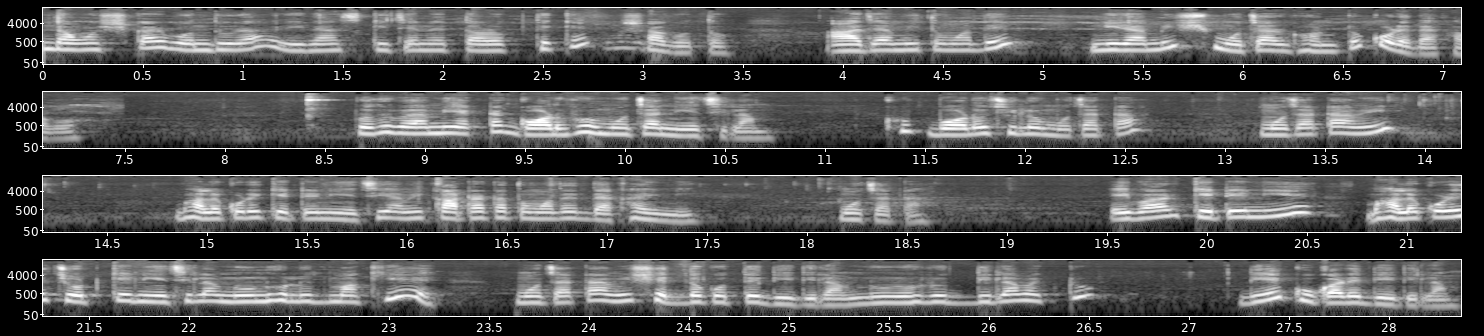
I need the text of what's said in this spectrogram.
নমস্কার বন্ধুরা, রিনাস কিচেনের তরফ থেকে স্বাগত। আজ আমি তোমাদের নিরামিষ মোচার ঘন্ট করে দেখাবো। প্রথমে আমি একটা গর্ভ মোচা নিয়েছিলাম। খুব বড় ছিল মোচাটা। মোচাটা আমি ভালো করে কেটে নিয়েছি। আমি কাটাটা তোমাদের দেখাইনি মোচাটা। এবার কেটে নিয়ে ভালো করে চটকে নিয়েছিলাম, নুন হলুদ মাখিয়ে মোচাটা আমি সেদ্ধ করতে দিয়ে দিলাম। নুন হলুদ দিলাম একটু, দিয়ে কুকারে দিয়ে দিলাম।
